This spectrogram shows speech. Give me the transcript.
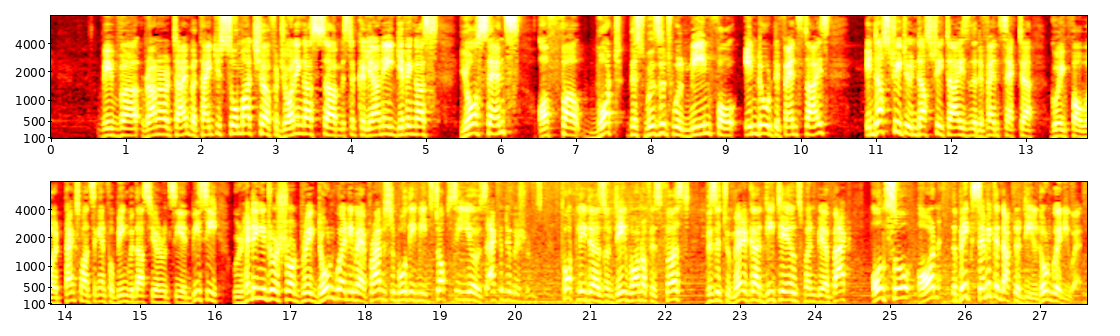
We've uh, run out of time, but thank you so much uh, for joining us, uh, Mr. Kalyani, giving us your sense of uh, what this visit will mean for Indo defense ties, industry to industry ties in the defense sector going forward. Thanks once again for being with us here on CNBC. We're heading into a short break. Don't go anywhere. Prime Minister Modi meets top CEOs, academicians, thought leaders on day one of his first visit to America. Details when we are back. Also on the big semiconductor deal. Don't go anywhere.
